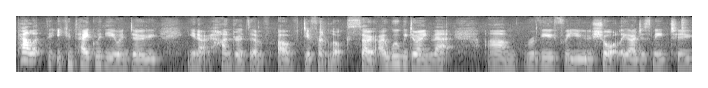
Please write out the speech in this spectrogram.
palette that you can take with you and do you know hundreds of, of different looks. So I will be doing that um, review for you shortly. I just need to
